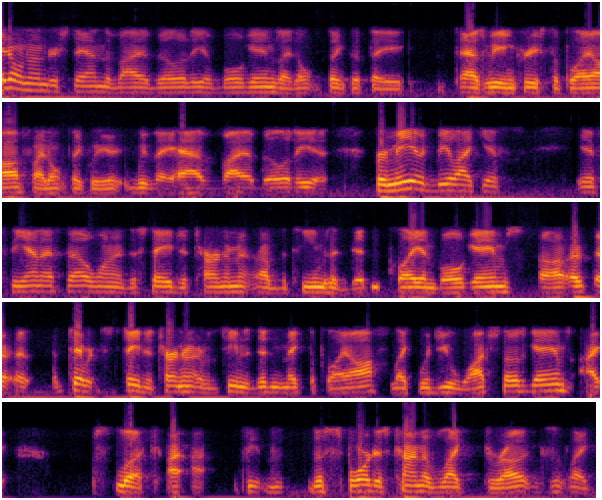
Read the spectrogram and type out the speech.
don't understand the viability of bowl games. I don't think that they, as we increase the playoff, I don't think we, we they have viability. For me, it would be like if if the NFL wanted to stage a tournament of the teams that didn't play in bowl games, uh, or, stage a tournament of the team that didn't make the playoff, like would you watch those games? I look, I, I, the, the sport is kind of like drugs. Like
